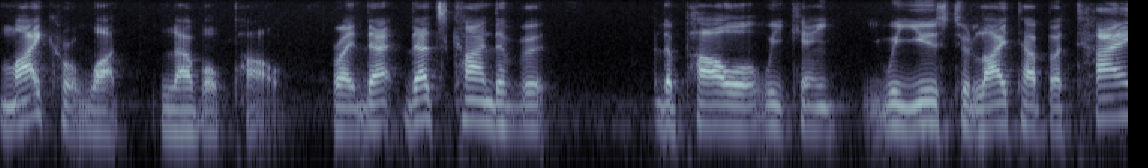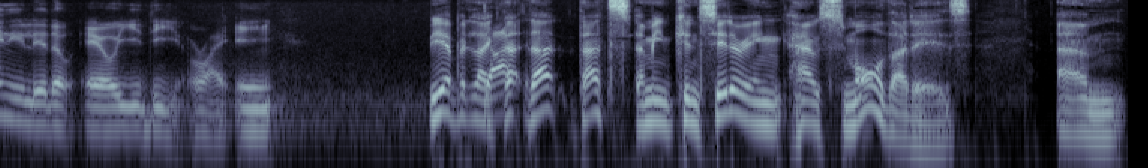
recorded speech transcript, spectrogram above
microwatt level power, right? That that's kind of uh, the power we can we use to light up a tiny little LED, right? In, Yeah, but like that, That- that that's I mean, considering how small that is, um,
